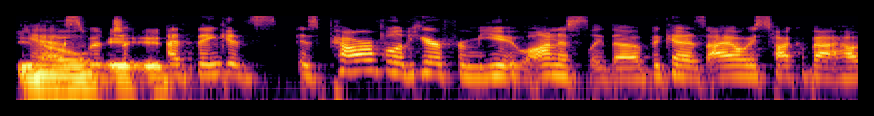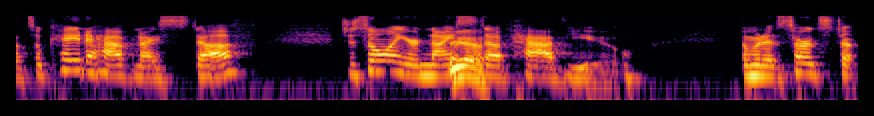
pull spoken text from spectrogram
You yes, know, which it, it, I think is is powerful to hear from you, honestly, though, because I always talk about how it's okay to have nice stuff, just don't let your nice yeah. stuff have you. And when it starts to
